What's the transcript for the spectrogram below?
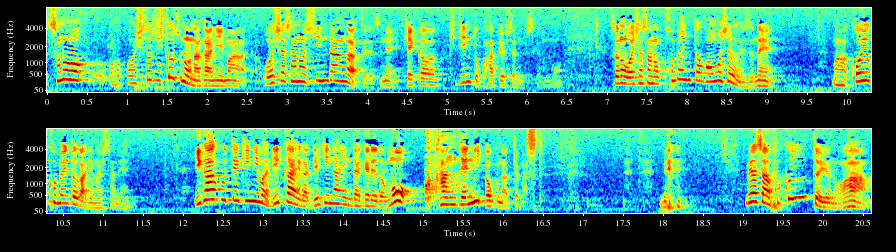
その一つ一つの中に、まあ、お医者さんの診断があってですね結果をきちんと発表してるんですけどもそのお医者さんのコメントが面白いんですね、まあ、こういうコメントがありましたね。医学的には理解ができないんだけれども完全に良くなってます。ね、皆さん福音というのは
